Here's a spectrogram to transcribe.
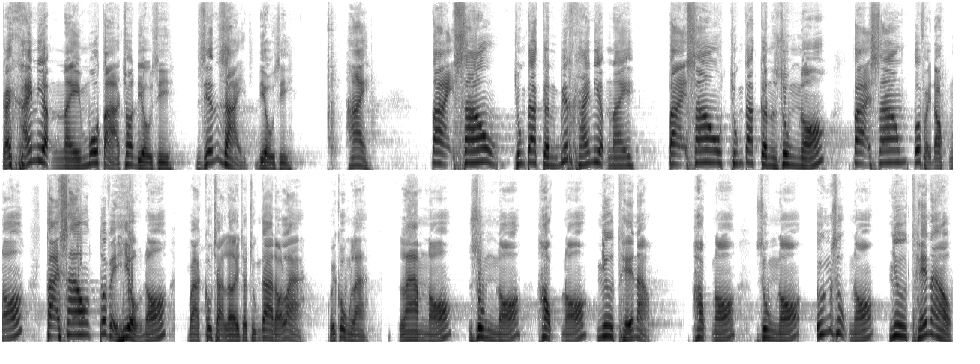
Cái khái niệm này mô tả cho điều gì? Diễn giải điều gì? Hai, tại sao chúng ta cần biết khái niệm này? Tại sao chúng ta cần dùng nó? Tại sao tôi phải đọc nó? Tại sao tôi phải hiểu nó? Và câu trả lời cho chúng ta đó là cuối cùng là làm nó, dùng nó, học nó như thế nào? Học nó, dùng nó, ứng dụng nó như thế nào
